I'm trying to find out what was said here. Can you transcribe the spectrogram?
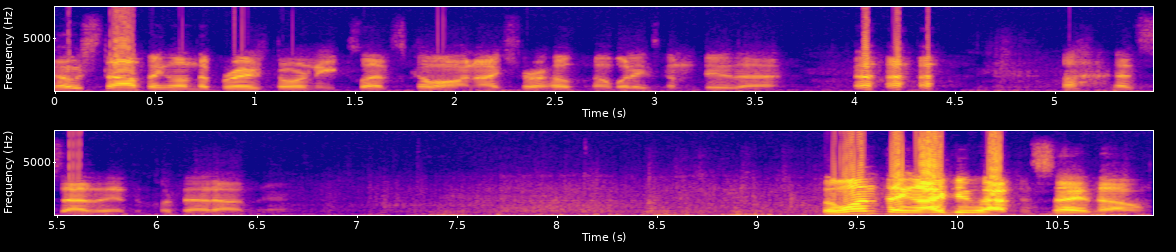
No stopping on the bridge during the eclipse. Come on, I sure hope nobody's going to do that. oh, that's sad they had to put that on there. The one thing I do have to say, though,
